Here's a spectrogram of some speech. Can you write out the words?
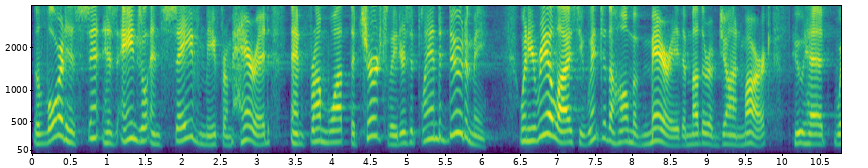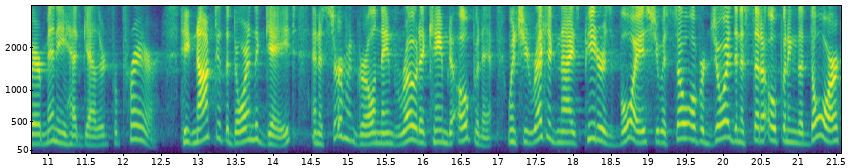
The Lord has sent his angel and saved me from Herod and from what the church leaders had planned to do to me. When he realized, he went to the home of Mary, the mother of John Mark, who had where many had gathered for prayer. He knocked at the door in the gate, and a servant girl named Rhoda came to open it. When she recognized Peter's voice, she was so overjoyed that instead of opening the door,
